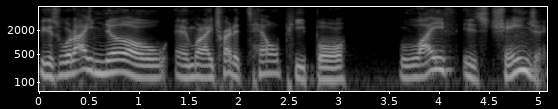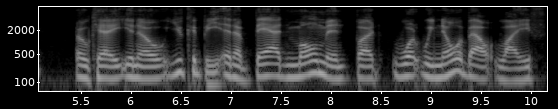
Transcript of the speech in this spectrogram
because what I know and what I try to tell people, life is changing. Okay, you know, you could be in a bad moment, but what we know about life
